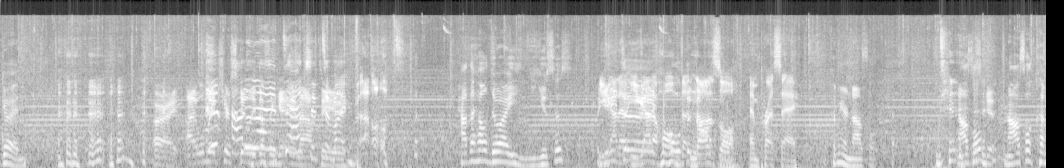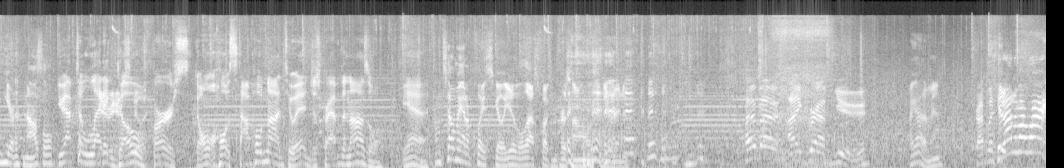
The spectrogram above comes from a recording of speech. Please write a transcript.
Good. All right, I will make sure How Skilly did I doesn't get in attach it to you. my belt? How the hell do I use this? You, You gotta, need you gotta hold, hold the, the nozzle, nozzle. and press A. Come here, nozzle. Nozzle? Nozzle, come here. Nozzle. You have to let There it go Skilly. first. Don't hold, stop holding on to it. Just grab the nozzle. Yeah. Don't tell me how to play Skilly. You're the last fucking person I want to listen to right now. How about I grab you? I got it, man. Grab my Get foot. out of my way!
